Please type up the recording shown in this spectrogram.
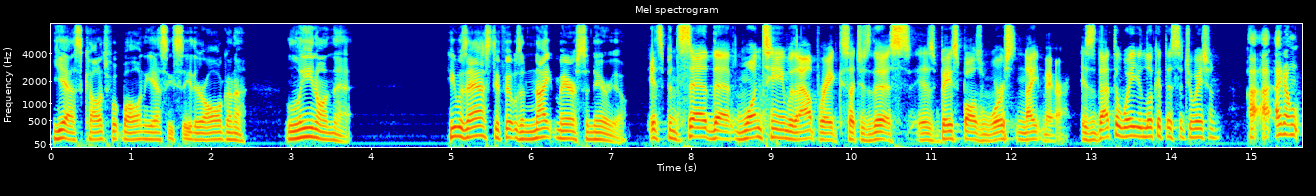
yes, college football and the SEC, they're all going to lean on that. He was asked if it was a nightmare scenario. It's been said that one team with an outbreak such as this is baseball's worst nightmare. Is that the way you look at this situation? I, I don't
